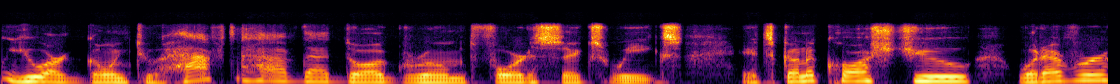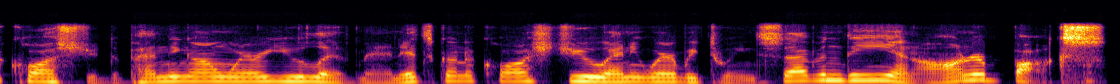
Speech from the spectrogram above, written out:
you are going to have to have that dog groomed four to six weeks. It's going to cost you whatever it costs you, depending on where you live, man. It's going to cost you anywhere between 70 and 100 bucks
